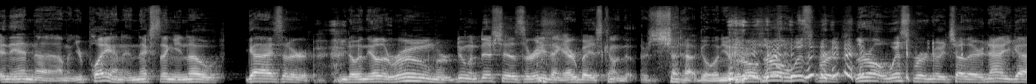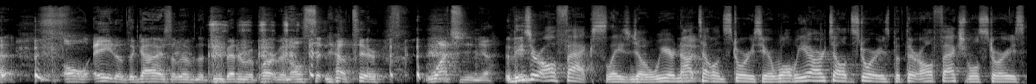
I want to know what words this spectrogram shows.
And then uh, I mean, you're playing, and next thing you know, guys that are you know in the other room or doing dishes or anything, everybody's coming. There's a shutout going. You know, they're all they're all whispering. They're all whispering to each other. Now you got all eight of the guys that live in the two bedroom apartment all sitting out there watching you. These are all facts, ladies and gentlemen. We are not Yeah. telling stories here. Well, we are telling stories, but they're all factual stories.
